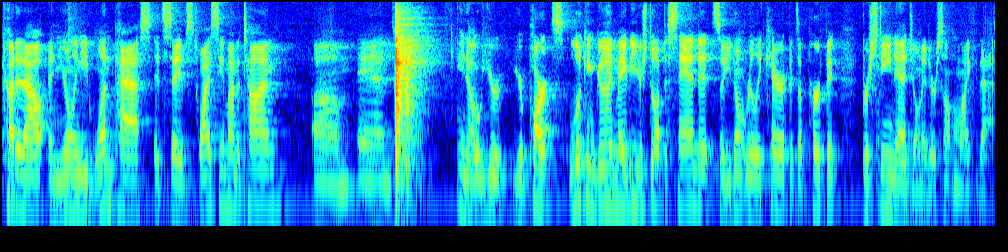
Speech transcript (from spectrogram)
cut it out and you only need one pass. It saves twice the amount of time um, and you know, your, your part's looking good. Maybe you still have to sand it, so you don't really care if it's a perfect, pristine edge on it or something like that.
